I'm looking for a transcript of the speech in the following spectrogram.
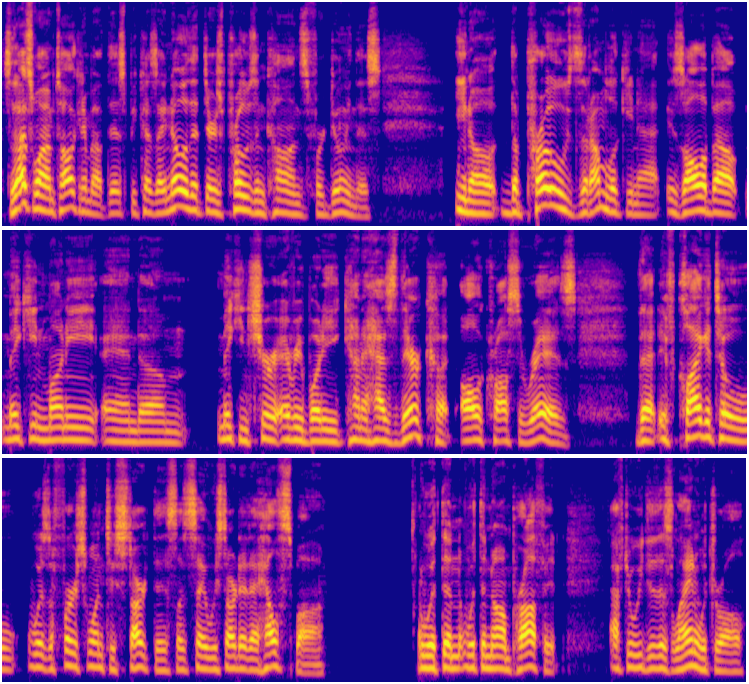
So that's why I'm talking about this because I know that there's pros and cons for doing this. You know, the pros that I'm looking at is all about making money and um, making sure everybody kind of has their cut all across the res. That if Klagetoh was the first one to start this, let's say we started a health spa with the with the nonprofit after we do this land withdrawal,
